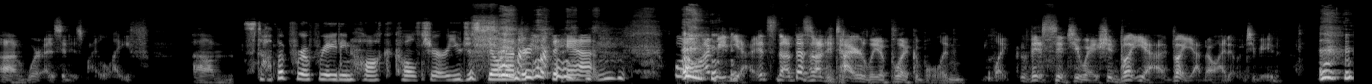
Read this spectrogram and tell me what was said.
Um, whereas it is my life. Um, Stop appropriating hawk culture. You just don't understand. well, I mean, yeah, it's not that's not entirely applicable in like this situation, but yeah, but yeah, no, I know what you mean.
